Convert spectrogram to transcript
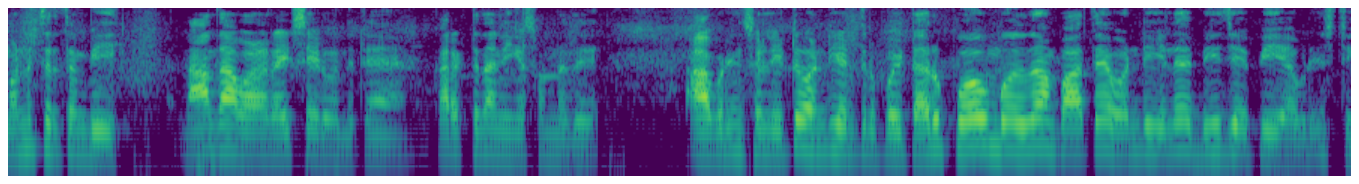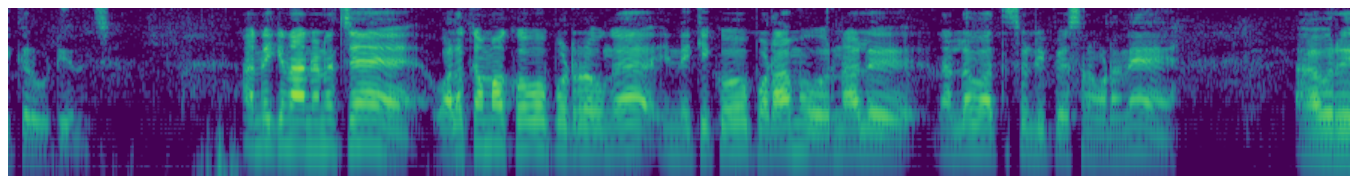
மன்னிச்சிரு தம்பி நான் தான் ரைட் சைடு வந்துட்டேன். கரெக்டு தான் நீங்கள் சொன்னது. அப்படின்னு சொல்லிவிட்டு வண்டி எடுத்துகிட்டு போயிட்டாரு. போகும்போது தான் பார்த்தேன் வண்டியில் பிஜேபி அப்படின்னு ஸ்டிக்கர் ஒட்டி இருந்துச்சு அன்றைக்கி நான் நினச்சேன் வழக்கமாக கோவப்படுறவங்க இன்றைக்கி கோவப்படாமல் ஒரு நாள் நல்ல வார்த்தை சொல்லி பேசின உடனே அவர்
